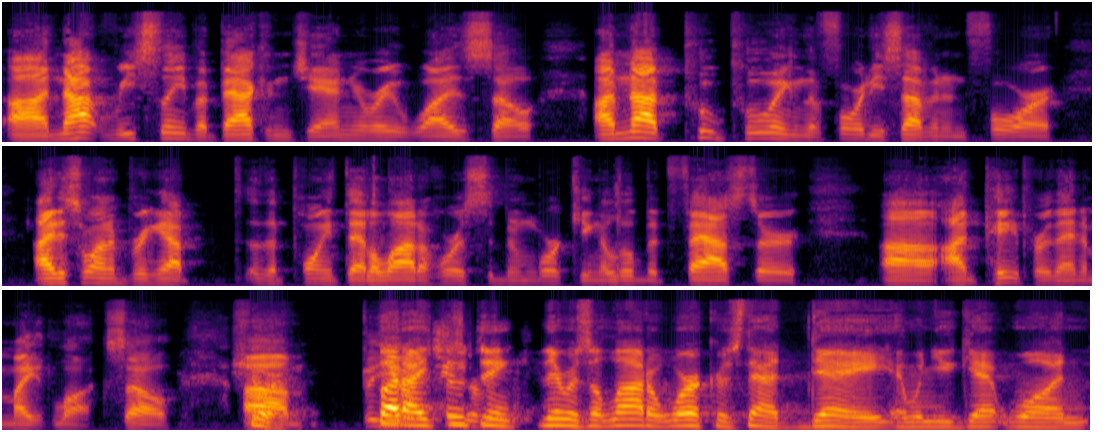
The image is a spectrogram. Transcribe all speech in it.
Uh, not recently, but back in January was. So I'm not poo pooing the 47 and four. I just want to bring up the point that a lot of horses have been working a little bit faster uh, on paper than it might look. So, Sure. um, But, you know, I do are- think there was a lot of workers that day. And when you get one,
